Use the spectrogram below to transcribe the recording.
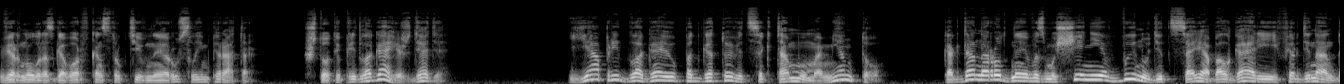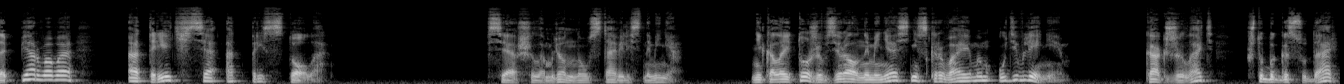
вернул разговор в конструктивное русло император, что ты предлагаешь, дядя? Я предлагаю подготовиться к тому моменту, когда народное возмущение вынудит царя Болгарии Фердинанда I отречься от престола. Все ошеломленно уставились на меня. Николай тоже взирал на меня с нескрываемым удивлением. Как желать, чтобы государь,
